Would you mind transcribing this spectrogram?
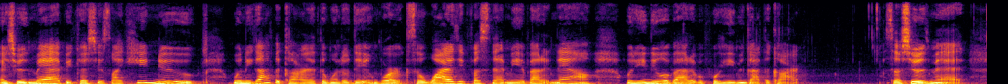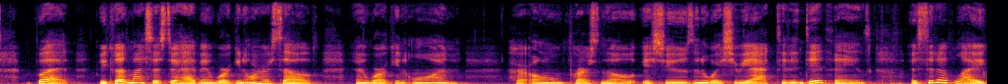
And she was mad because she's like, he knew when he got the car that the window didn't work. So why is he fussing at me about it now when he knew about it before he even got the car? So she was mad. But because my sister had been working on herself and working on her own personal issues and the way she reacted and did things, mm-hmm. instead of like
